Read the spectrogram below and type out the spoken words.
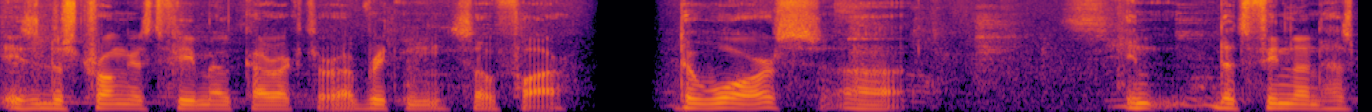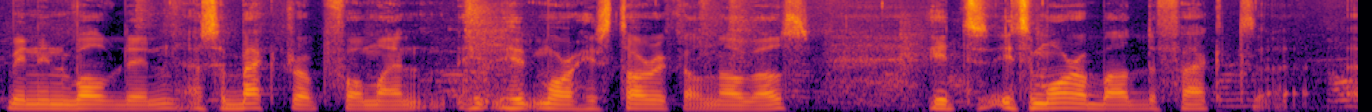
is the strongest female character I've written so far. The wars uh, in, that Finland has been involved in as a backdrop for my more historical novels, it, it's more about the fact, uh,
